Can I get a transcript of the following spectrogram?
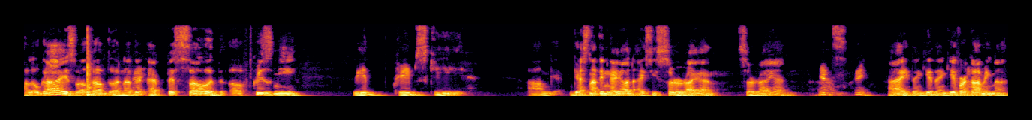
hello guys, welcome to another Hi. episode of Quiz Me with Kribski. Ang guest natin ngayon ay si Sir Ryan. Sir Ryan. um, Yes. Hey. Hi, thank you. Thank you for coming, na.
